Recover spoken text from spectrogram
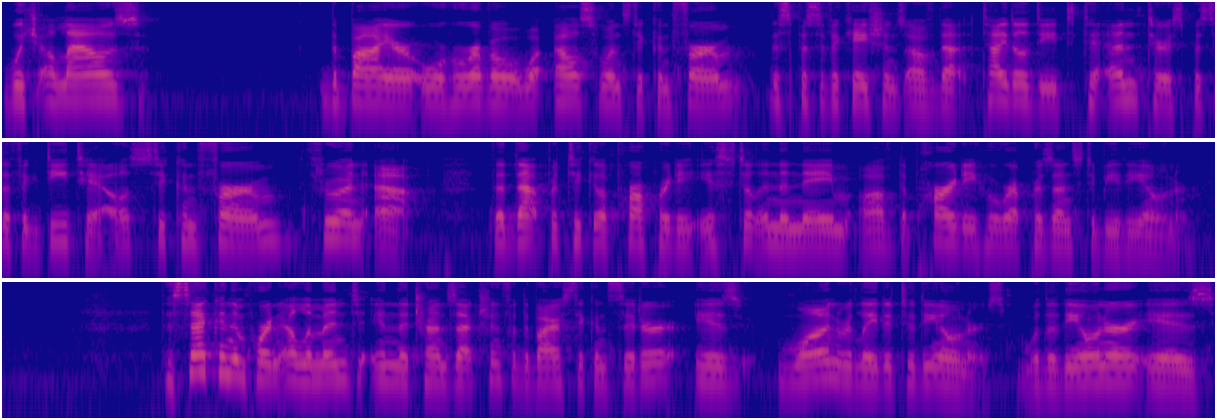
which allows the buyer or whoever else wants to confirm the specifications of that title deed to enter specific details to confirm through an app that that particular property is still in the name of the party who represents to be the owner. The second important element in the transaction for the buyers to consider is one related to the owners, whether the owner is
